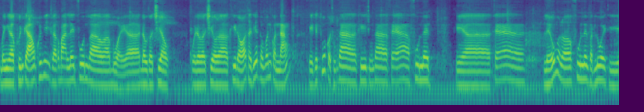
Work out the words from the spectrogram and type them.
mình à, khuyến cáo quý vị và các bạn lên phun vào à, buổi à, đầu giờ chiều. Buổi đầu giờ chiều là khi đó thời tiết nó vẫn còn nắng, thì cái thuốc của chúng ta khi chúng ta sẽ phun lên thì sẽ, nếu mà nó phun lên vật nuôi thì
